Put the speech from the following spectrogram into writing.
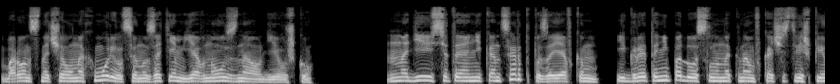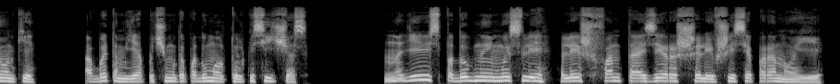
Барон сначала нахмурился, но затем явно узнал девушку. Надеюсь, это не концерт по заявкам, и Грета не подослана к нам в качестве шпионки. Об этом я почему-то подумал только сейчас. Надеюсь, подобные мысли — лишь фантазия расшалившейся паранойи.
